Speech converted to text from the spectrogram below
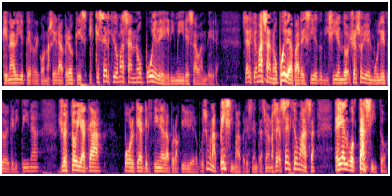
que nadie te reconocerá, pero que es, es que Sergio Massa no puede esgrimir esa bandera. Sergio Massa no puede aparecer diciendo yo soy el muleto de Cristina, yo estoy acá porque a Cristina la proscribieron. Pues es una pésima presentación. O sea, Sergio Massa, hay algo tácito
